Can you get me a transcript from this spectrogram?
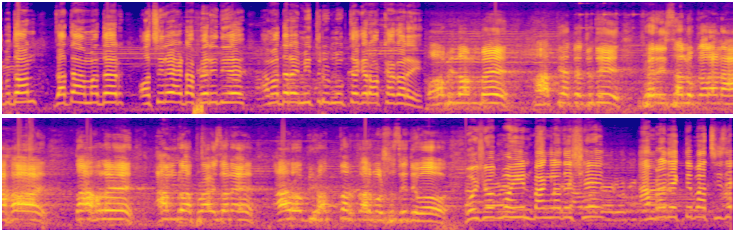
আবেদন যাতে আমাদের অচিরে একটা ফেরি দিয়ে আমাদের এই মৃত্যুর মুখ থেকে রক্ষা করে। অবিলম্বে হাতিয়াতে যদি ফেরি চালু করা না হয় তাহলে আমরা প্রয়োজনে আরও বৃহত্তর কর্মসূচি দেব। বৈষম্যহীন বাংলাদেশে আমরা দেখতে পাচ্ছি যে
